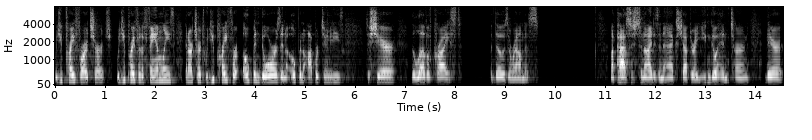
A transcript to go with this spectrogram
Would you pray for our church? Would you pray for the families in our church? Would you pray for open doors and open opportunities to share the love of Christ with those around us? My passage tonight is in Acts chapter 8. You can go ahead and turn there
